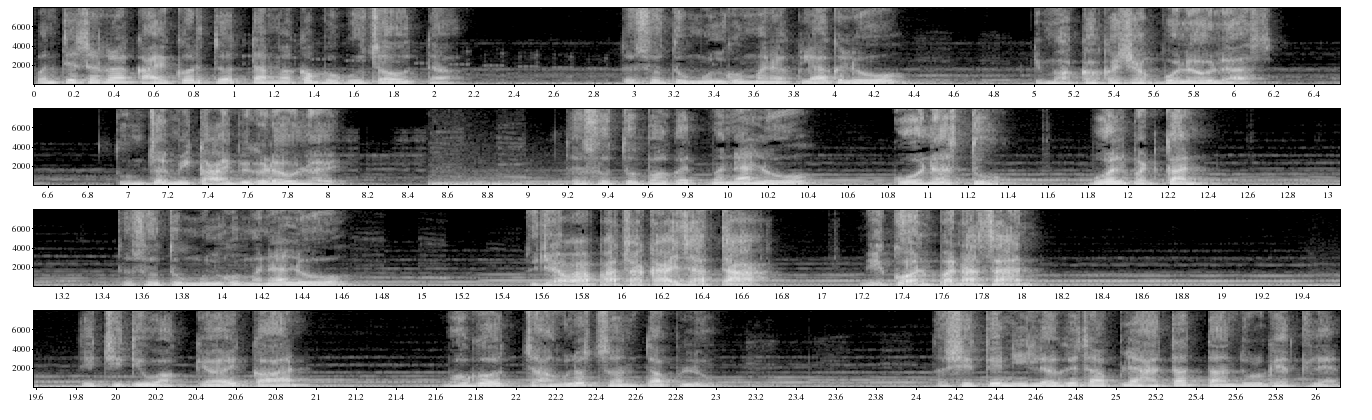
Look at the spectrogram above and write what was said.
पण ते सगळं काय करतात ता माका बघूचा होता. तसं तो मुलगो मनाक लागलो की माका कशाक बोलवलास? तुमचं मी काय बिघडवलंय? तसं तो भगत म्हणालो कोण अस तू? बोल पटकन. तसं तो मुलगो म्हणालो तुझ्या बापाचा काय जाता? मी कोण पण असान. त्याची ती वाक्य ऐकान भगत चांगलोच संतापलो. तसे त्यांनी लगेच आपल्या हातात तांदूळ घेतल्यान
